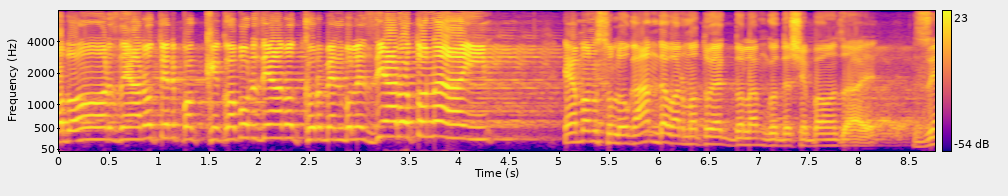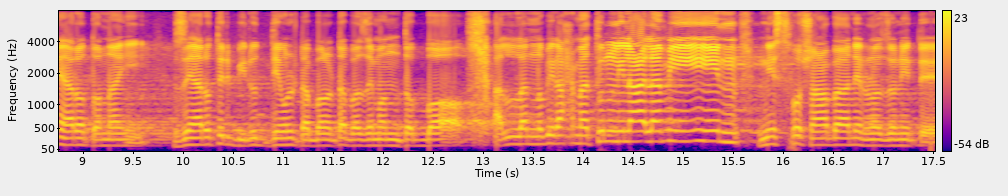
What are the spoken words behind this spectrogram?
কবর জিয়ারতের পক্ষে কবর জিয়ারত করবেন বলে জিয়ারত নাই। এমন স্লোগান দেওয়ার মতো একদল আমগো দেশে পাওয়া যায়। জিয়ারত নাই। জিয়ারতের বিরুদ্ধে উল্টা পাল্টা বাজে মন্তব্য। আল্লাহ নবী রাহমাতুল্লিল আলামিন নিসফ শাবানের রজনীতে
